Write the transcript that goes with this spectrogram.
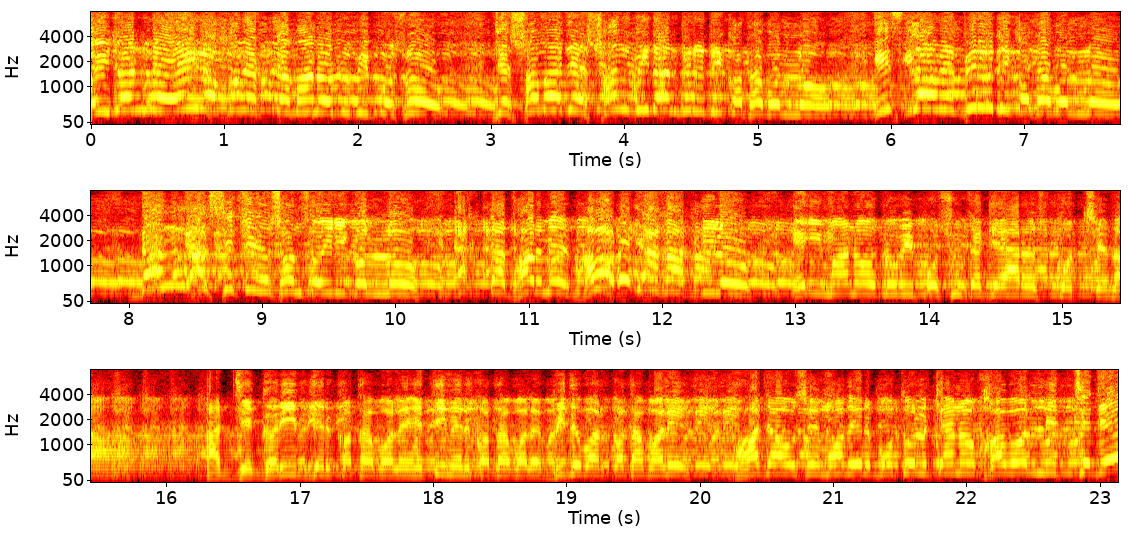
ওই জন্য এইরকম একটা মানবরূপী পশু যে সমাজে সংবিধান বিরোধী কথা বলল ইসলামের বিরোধী কথা বলল দাঙ্গার সিচুয়েশন তৈরি করল, একটা ধর্মের ভাবাবেগে আঘাত দিল, এই মানবরূপী পশুটাকে অ্যারেস্ট করছে না। আর যে গরিবদের কথা বলে, এতিমের কথা বলে, বিধবার কথা বলে, হজাও সে মদের বোতল কেন খবর নিচ্ছে যে?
